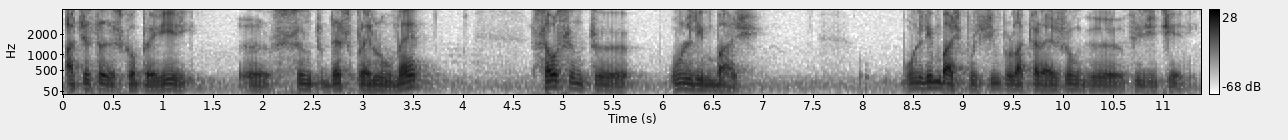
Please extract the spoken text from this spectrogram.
aceste descoperiri uh, sunt despre lume sau sunt un limbaj? Un limbaj pur și simplu la care ajung fizicienii.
